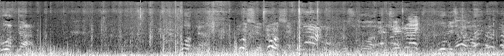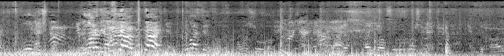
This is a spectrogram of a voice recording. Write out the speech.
Вот так. Вот так. Жестче, жестче. Хорошо. Умничка. Умничка. Гладь отсюда. Гладь отсюда. Хорошо. Наелся немножко. Отдыхаю.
